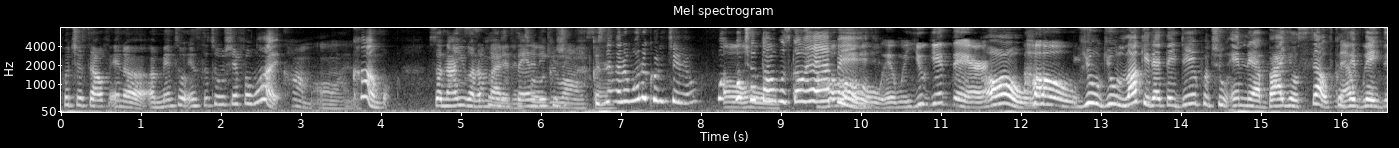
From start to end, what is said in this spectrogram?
put yourself in a, a mental institution for what? Come on. Come. So now you're gonna Somebody plead insanity because because now I don't want to go to jail. What, what you Oh. thought was gonna happen? Oh, and when you get there, Oh. oh, You you lucky that they did put you in there by yourself. Because if they weakness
